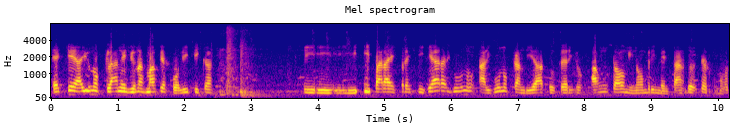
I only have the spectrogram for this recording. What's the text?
es que hay unos clanes y unas mafias políticas y, para desprestigiar algunos algunos candidatos, Sergio, han usado mi nombre inventando ese rumor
